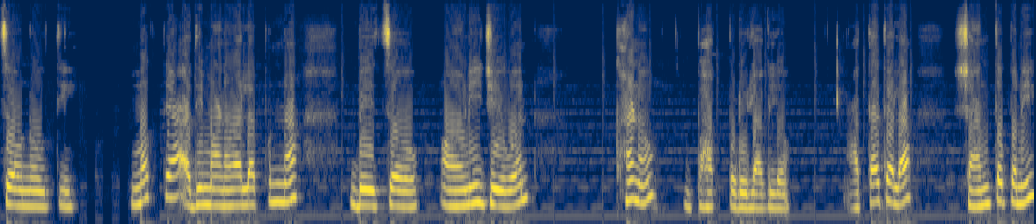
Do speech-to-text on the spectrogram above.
चव नव्हती. मग त्या आदिमानवाला पुन्हा बेचव आणि जेवण खाणं भाग पडू लागलं. आता त्याला शांतपणे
